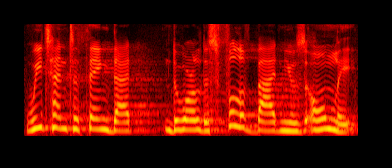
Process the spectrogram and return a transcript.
we tend to think that the world is full of bad news only.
